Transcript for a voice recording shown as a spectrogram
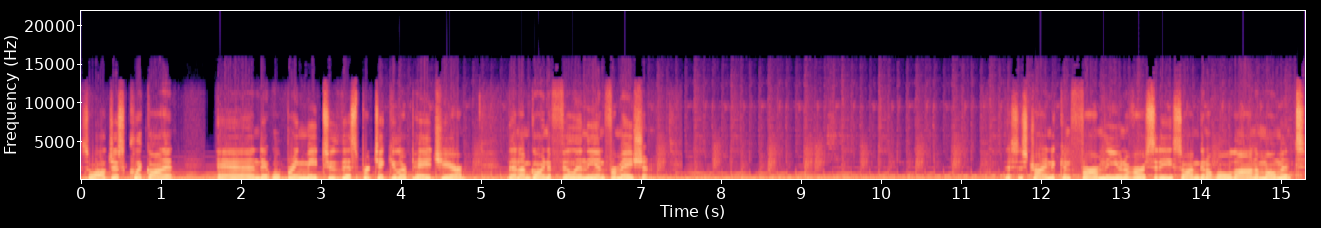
So I'll just click on it, and it will bring me to this particular page here. Then I'm going to fill in the information. This is trying to confirm the university, so I'm going to hold on a moment.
